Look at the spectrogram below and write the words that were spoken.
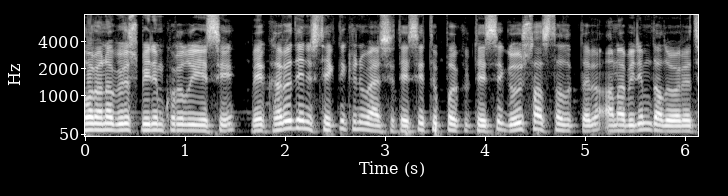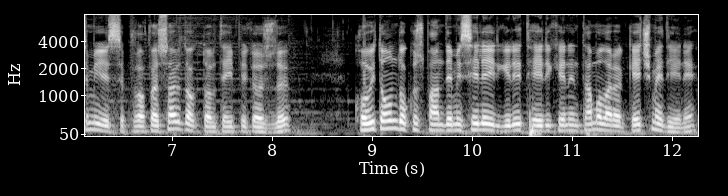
Koronavirüs Bilim Kurulu üyesi ve Karadeniz Teknik Üniversitesi Tıp Fakültesi Göğüs Hastalıkları Anabilim Dalı öğretim üyesi Profesör Doktor Tevfik Özlü, COVID-19 pandemisiyle ilgili tehlikenin tam olarak geçmediğini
